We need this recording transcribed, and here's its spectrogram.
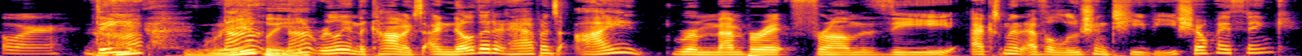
Or They Not not really. not really in the comics. I know that it happens. I remember it from the X Men Evolution TV show. I think.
